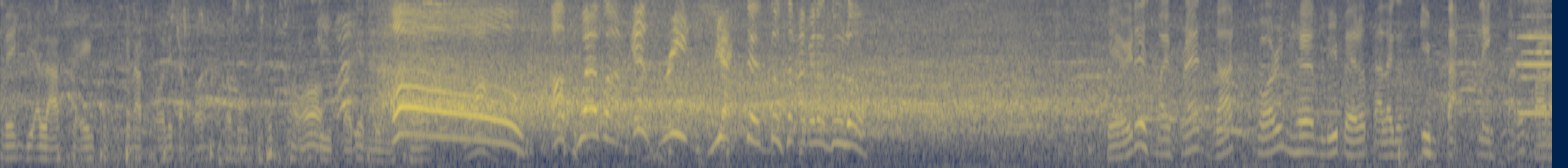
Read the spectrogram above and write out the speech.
playing the Alaska Aces, you cannot call it a contra movement. Oo. Hindi pa Alaska. Oh! Abueva is rejected to sa kabilang dulo. There it is, my friend. Not scoring heavily, pero talagang impact plays pa rin para.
